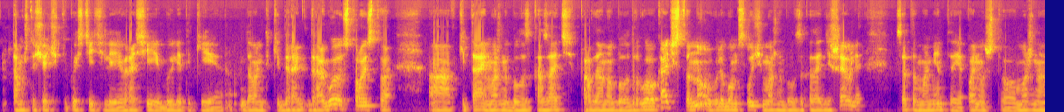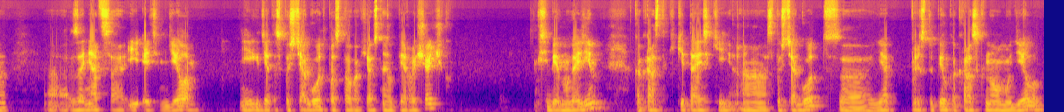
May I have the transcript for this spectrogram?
потому что счетчики посетителей в России были такие довольно-таки дорогое устройство. А в Китае можно было заказать, правда, оно было другого качества, но в любом случае можно было заказать дешевле. С этого момента я понял, что можно а, заняться и этим делом. И где-то спустя год после того, как я установил первый счетчик, к себе в магазин, как раз-таки китайский. А спустя год а, я приступил как раз к новому делу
